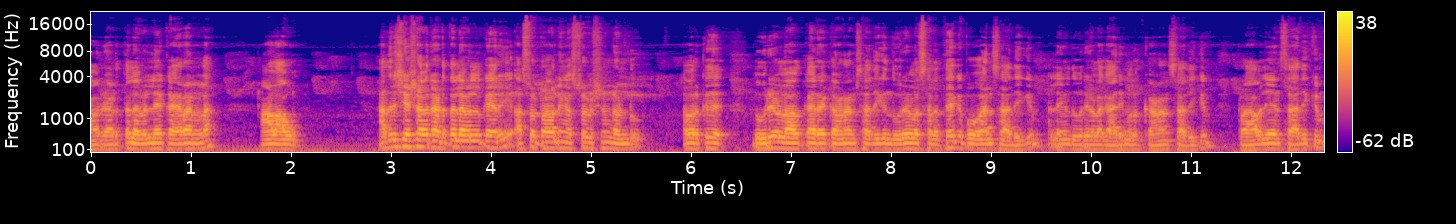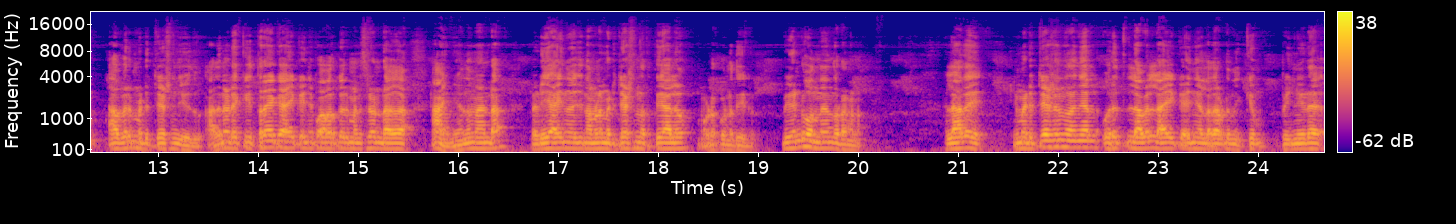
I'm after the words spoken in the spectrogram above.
അവർ അടുത്ത ലെവലിലേക്ക് കയറാനുള്ള ആളാവും. അതിനുശേഷം അവർ അടുത്ത ലെവലിൽ കയറി അസ്ട്രോ ട്രാവലിംഗ് അസ്ട്രോ വിഷൻ കണ്ടു. അവർക്ക് ദൂരെയുള്ള ആൾക്കാരെ കാണാൻ സാധിക്കും ദൂരെയുള്ള സ്ഥലത്തേക്ക് പോകാൻ സാധിക്കും അല്ലെങ്കിൽ ദൂരെയുള്ള കാര്യങ്ങൾ കാണാൻ സാധിക്കും ട്രാവൽ ചെയ്യാൻ സാധിക്കും അവർ മെഡിറ്റേഷൻ ചെയ്തു. അതിനിടയ്ക്ക് ഇത്രയൊക്കെ ആയി കഴിഞ്ഞപ്പോൾ അവർക്കൊരു മനസ്സിലുണ്ടാകുക ആ ഇനിയൊന്നും വേണ്ട റെഡിയായി എന്ന് വെച്ച് നമ്മൾ മെഡിറ്റേഷൻ നിർത്തിയാലോ? അവിടെ കൊണ്ട് തീരും. വീണ്ടും ഒന്നേം തുടങ്ങണം. അല്ലാതെ ഈ മെഡിറ്റേഷൻ എന്ന് പറഞ്ഞാൽ ഒരു ലെവലിലായി കഴിഞ്ഞാൽ അത് അവിടെ നിൽക്കും. പിന്നീട്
